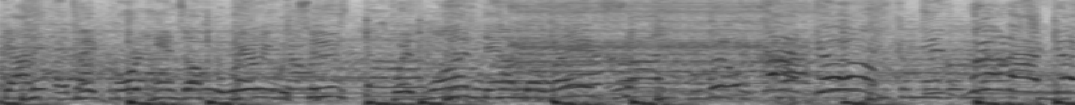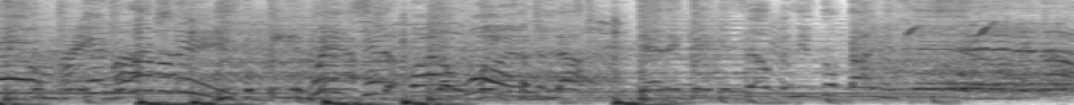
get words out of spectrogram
Got it at midcourt. Hands off the Weary with two. With one down the lane. Will not go. It will not go. And Liberty wins it by one. Dedicate yourself and you find yourself.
